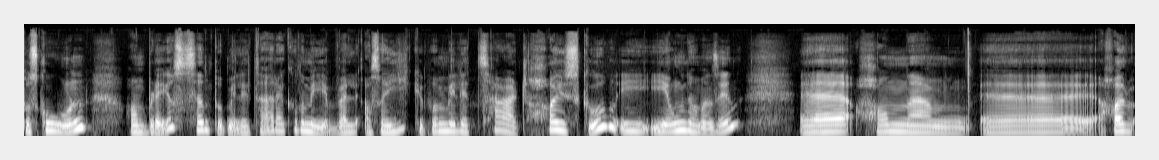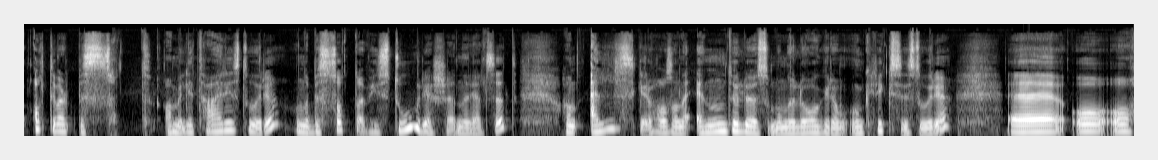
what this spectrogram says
på skolen. Han ble jo sendt på militærakademi, altså han gikk jo på militært high school i, i ungdommen sin. Eh, han eh, har alltid vært besatt av militærhistorie. Han er besatt av historie generelt sett. Han elsker å ha sånne endeløse monologer om, om krigshistorie. Eh, og, og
